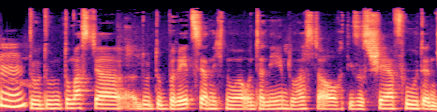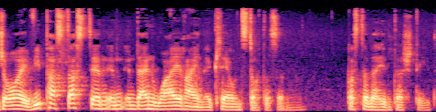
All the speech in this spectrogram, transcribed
mhm. du, du, du machst ja, du, du berätst ja nicht nur Unternehmen, du hast ja auch dieses Share Food Enjoy. Wie passt das denn in, in dein Why rein? Erklär uns doch das einmal was da dahinter steht.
